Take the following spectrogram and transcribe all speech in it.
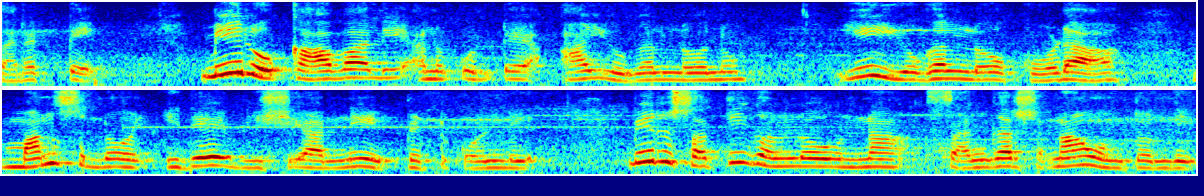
కరెక్టే. మీరు కావాలి అనుకుంటే ఆ యుగంలోనూ ఈ యుగంలో కూడా మనసులో ఇదే విషయాన్ని పెట్టుకోండి. మీరు సత్యుగంలో ఉన్న సంఘర్షణ ఉంటుంది.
